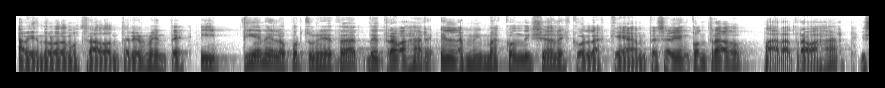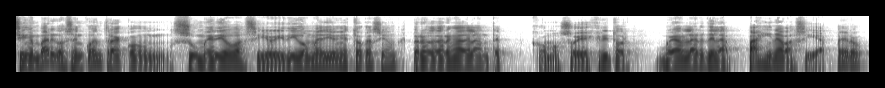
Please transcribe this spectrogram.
habiéndolo demostrado anteriormente, y tiene la oportunidad de trabajar en las mismas condiciones con las que antes se había encontrado para trabajar. Y sin embargo se encuentra con su medio vacío. Y digo medio en esta ocasión, pero de ahora en adelante, como soy escritor, voy a hablar de la página vacía, pero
